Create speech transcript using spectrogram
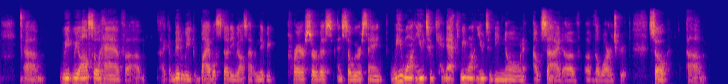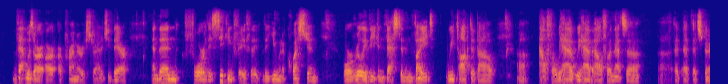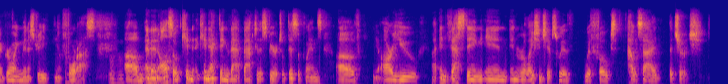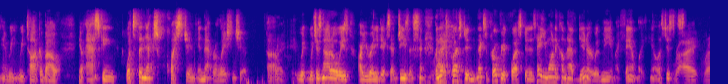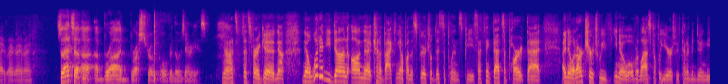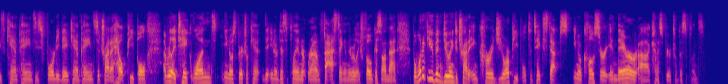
um, we, we also have um, like a midweek Bible study. We also have a midweek prayer service. And so we were saying, we want you to connect. We want you to be known outside of, of the large group. So um, that was our, our, our, primary strategy there. And then for the seeking faith, the, the you in a question, or really the invest and invite, we talked about uh, Alpha. We have we have Alpha, and that's a uh, that's been a growing ministry, you know, for us. Mm-hmm. Um, and then also con- connecting that back to the spiritual disciplines of, you know, are you uh, investing in in relationships with with folks outside the church? And you know, we we talk about, you know, asking what's the next question in that relationship. Um, right. which is not always, are you ready to accept Jesus? the right. next question, next appropriate question is, hey, you want to come have dinner with me and my family? You know, let's just. Right, right, right, right, right. So that's a, a broad brushstroke over those areas. No, that's that's very good. Now, now, what have you done on uh, kind of backing up on the spiritual disciplines piece? I think that's a part that I know at our church we've, you know, over the last couple of years we've kind of been doing these campaigns, these 40-day campaigns to try to help people really take one, you know, spiritual, you know, discipline around fasting and they really focus on that. But what have you been doing to try to encourage your people to take steps, you know, closer in their uh, kind of spiritual disciplines?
